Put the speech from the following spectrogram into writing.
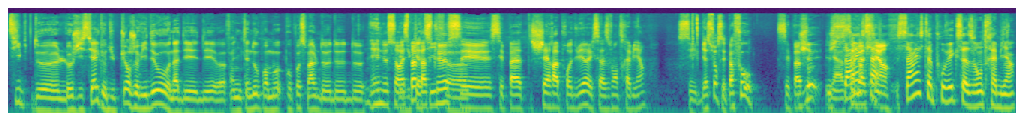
types de logiciels que du pur jeu vidéo. On a des, des- euh, enfin Nintendo promo- propose pas mal de, de- de- Et ne serait-ce pas parce que Éducatif, c'est c'est pas cher à produire et que ça se vend très bien? C'est bien sûr c'est pas faux. C'est pas Je- ça, reste Sébastien. à, ça reste à prouver que ça se vend très bien.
